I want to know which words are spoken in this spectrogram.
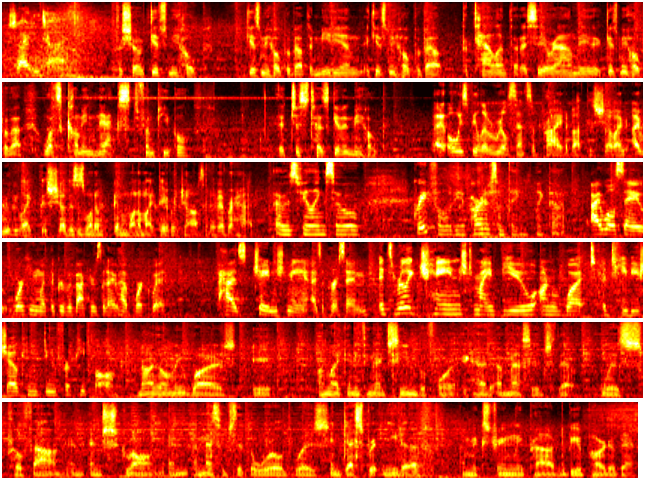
Exciting time. The show gives me hope. It gives me hope about the medium. It gives me hope about the talent that I see around me. It gives me hope about what's coming next from people. It just has given me hope. I always feel a real sense of pride about this show. I, I really like this show. This has one of, been one of my favorite jobs that I've ever had. I was feeling so grateful to be a part of something like that. I will say, working with the group of actors that I have worked with has changed me as a person. It's really changed my view on what a TV show can do for people. Not only was it unlike anything I'd seen before, it had a message that was profound and, and strong, and a message that the world was in desperate need of. I'm extremely proud to be a part of it.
